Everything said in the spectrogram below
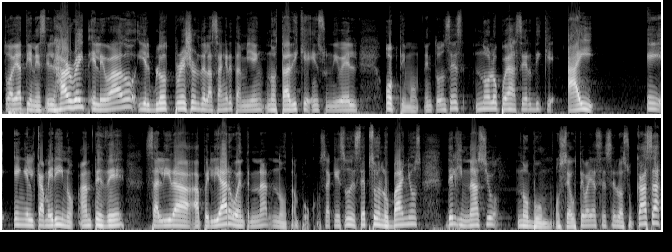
todavía tienes el heart rate elevado y el blood pressure de la sangre también no está de que en su nivel óptimo. Entonces no lo puedes hacer de que ahí en el camerino antes de salir a, pelear o a entrenar, no tampoco. O sea que eso de sepso en los baños del gimnasio, no boom. O sea, usted vaya a hacérselo a su casa,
